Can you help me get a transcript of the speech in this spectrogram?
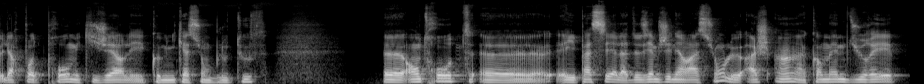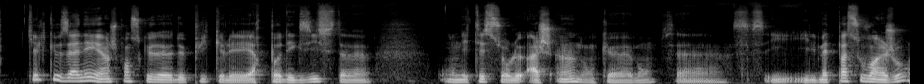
l'AirPod Pro, mais qui gère les communications Bluetooth. Euh, entre autres, est passé à la deuxième génération. Le H1 a quand même duré quelques années. Hein. Je pense que depuis que les AirPods existent, on était sur le H1, donc euh, bon, ils, mettent pas souvent un jour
